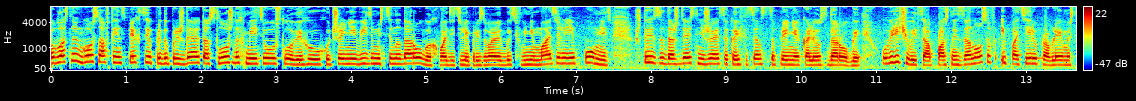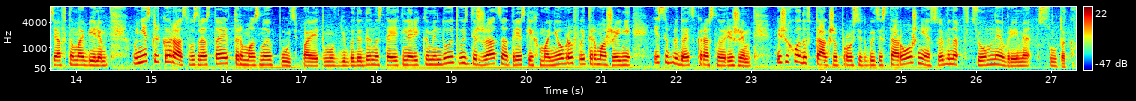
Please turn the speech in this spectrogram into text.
В областной госавтоинспекции предупреждают о сложных метеоусловиях и ухудшении видимости на дорогах. Водители призывают быть внимательнее и помнить, что из-за дождя снижается коэффициент сцепления колес с дорогой, увеличивается опасность заносов и потерь управляемости автомобилем. В несколько раз возрастает тормозной путь, поэтому в ГИБДД настоятельно рекомендуют воздержаться от резких маневров и торможений и соблюдать скоростной режим. Пешеходов также просят быть осторожнее, особенно в темное время суток.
